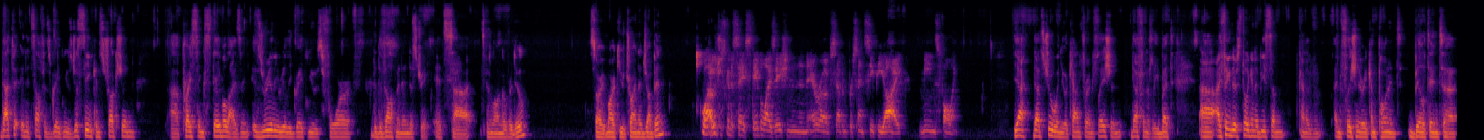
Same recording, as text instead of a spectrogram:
that in itself is great news. Just seeing construction uh, pricing stabilizing is really, really great news for the development industry. It's uh, it's been long overdue. Sorry, Mark, you're trying to jump in. Well, I was just going to say stabilization in an era of seven percent CPI means falling. Yeah, that's true when you account for inflation, definitely. But uh, I think there's still going to be some kind of inflationary component built into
